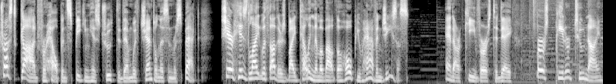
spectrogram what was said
trust God for help in speaking his truth to them with gentleness and respect. Share his light with others by telling them about the hope you have in Jesus. And our key verse today, 1 Peter 2 9.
